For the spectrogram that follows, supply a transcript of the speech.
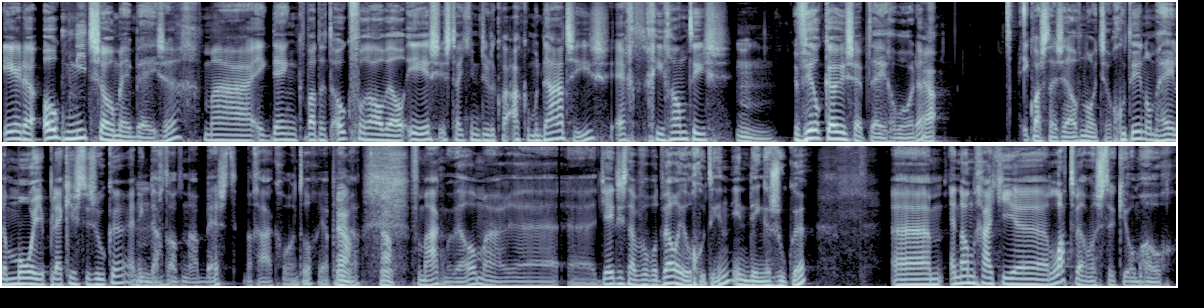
eerder ook niet zo mee bezig. Maar ik denk wat het ook vooral wel is, is dat je natuurlijk qua accommodaties echt gigantisch Mm. veel keuze hebt tegenwoordig. Ja. Ik was daar zelf nooit zo goed in om hele mooie plekjes te zoeken. En Mm. ik dacht altijd, nou best, dan ga ik gewoon toch. Ja, prima. Ja, ja. Vermaak me wel. Maar eh, Jade is daar bijvoorbeeld wel heel goed in, in dingen zoeken. Ehm, en dan gaat je je lat wel een stukje omhoog.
